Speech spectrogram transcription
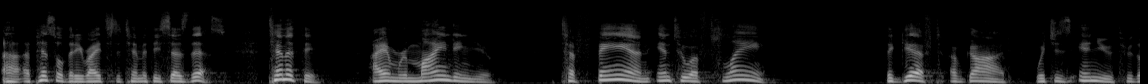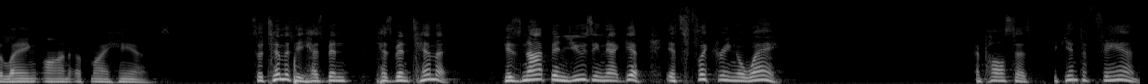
uh, epistle that he writes to Timothy, says this Timothy, I am reminding you to fan into a flame the gift of God which is in you through the laying on of my hands. So Timothy has been, has been timid. He's not been using that gift, it's flickering away. And Paul says, begin to fan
